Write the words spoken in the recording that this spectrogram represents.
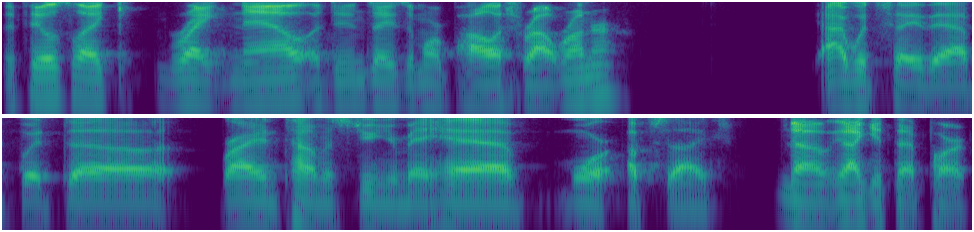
It feels like right now Odunze is a more polished route runner. I would say that, but uh, Brian Thomas Jr. may have more upside. No, I get that part.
